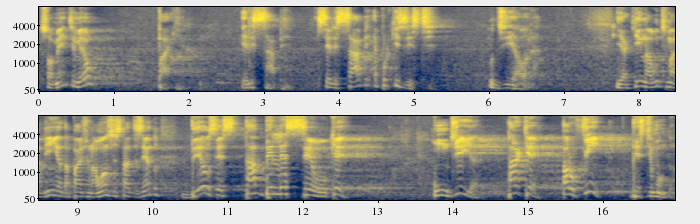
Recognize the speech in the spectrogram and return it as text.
somente meu Pai. Ele sabe. Se ele sabe, é porque existe o dia e a hora. E aqui na última linha da página 11 está dizendo: Deus estabeleceu o que? Um dia. Para quê? Para o fim deste mundo.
